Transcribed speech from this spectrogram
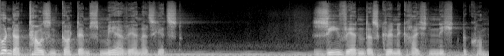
hunderttausend Goddams mehr wären als jetzt, sie werden das Königreich nicht bekommen.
